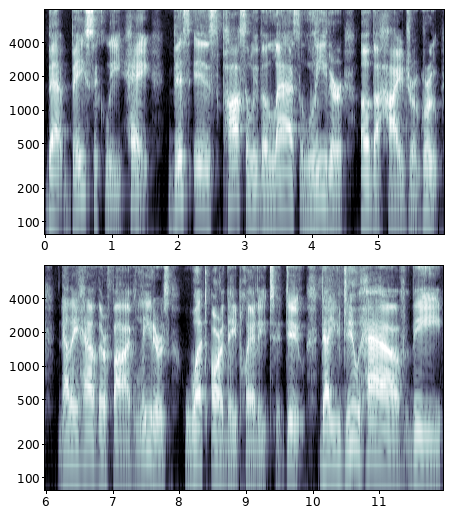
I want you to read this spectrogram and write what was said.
that basically, hey, this is possibly the last leader of the Hydra group. Now they have their five leaders. What are they planning to do? Now you do have the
